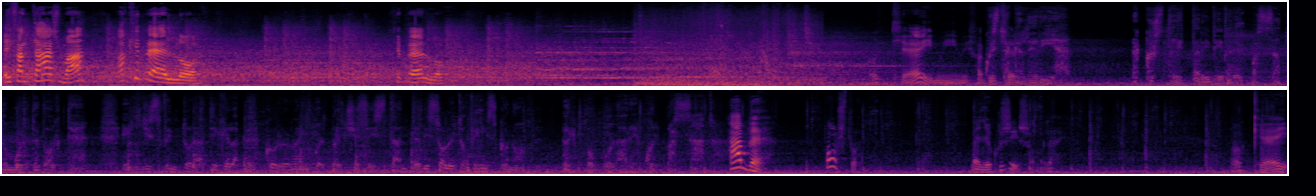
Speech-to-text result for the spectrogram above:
È il fantasma? Ah, che bello! Che bello! Ok, mi, mi fa Questa piacere. galleria è costretta a rivivere il passato molte volte e gli sventurati che la percorrono in quel preciso istante di solito finiscono per popolare quel passato. Ah beh, posto. Meglio così, insomma, dai. Ok,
